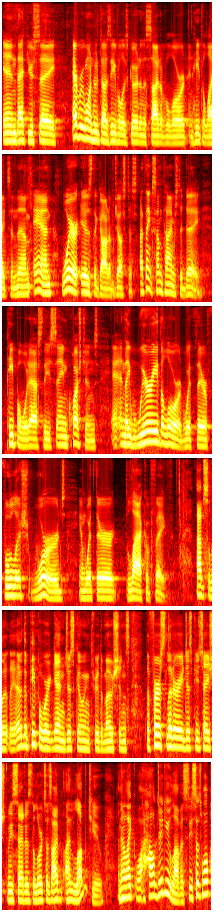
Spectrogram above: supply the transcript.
In that you say, Everyone who does evil is good in the sight of the Lord, and he delights in them. And where is the God of justice? I think sometimes today people would ask these same questions, and they weary the Lord with their foolish words and with their lack of faith. Absolutely. Uh, The people were, again, just going through the motions. The first literary disputation we said is the Lord says, I, I loved you. And they're like, Well, how did you love us? He says, Well,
